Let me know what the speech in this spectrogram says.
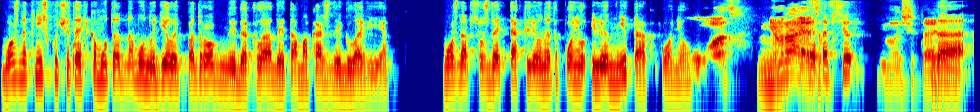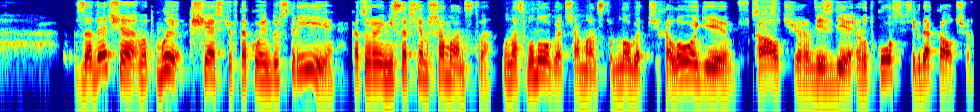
Можно книжку читать кому-то одному, но делать подробные доклады там о каждой главе. Можно обсуждать, так ли он это понял или он не так понял. Вот, мне нравится. Это все... Читать. Да. Задача, вот мы, к счастью, в такой индустрии, которая не совсем шаманство. У нас много от шаманства, много от психологии, калчер, везде. Руткос всегда калчер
